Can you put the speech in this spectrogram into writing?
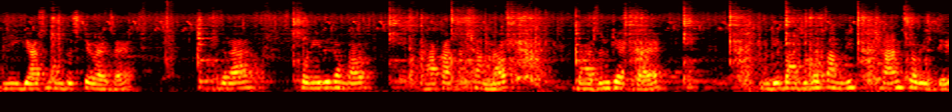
आणि गॅस मंदच ठेवायचा आहे. जरा सोनेरी रंगावर हा कांदा चांगला भाजून घ्यायचा आहे. म्हणजे भाजीला चांगली छान चव येते.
